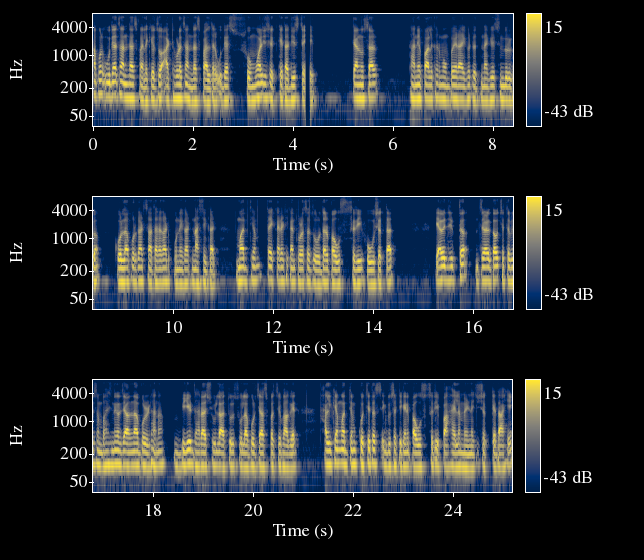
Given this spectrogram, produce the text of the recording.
आपण उद्याचा अंदाज पाहिला किंवा जो आठवड्याचा अंदाज पाहिला तर उद्या सोमवारची शक्यता दिसते. त्यानुसार ठाणे पालघर मुंबई रायगड रत्नागिरी सिंधुदुर्ग कोल्हापूर घाट सातारा घाट पुणे घाट नाशिक घाट मध्यम तर एखाद्या ठिकाणी थोडासा जोरदार पाऊस सरी होऊ शकतात. या व्यतिरिक्त जळगाव छत्रपती संभाजीनगर जालना बुलढाणा बीड धाराशिव लातूर सोलापूरच्या आसपासचे भाग आहेत. हलक्या मध्यम क्वचितच एक दुसऱ्या ठिकाणी पाऊस तरी पाहायला मिळण्याची शक्यता आहे.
